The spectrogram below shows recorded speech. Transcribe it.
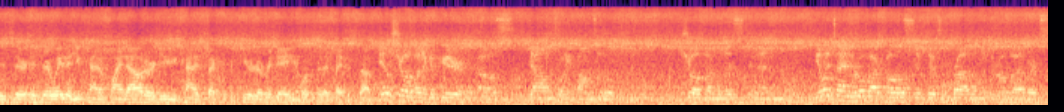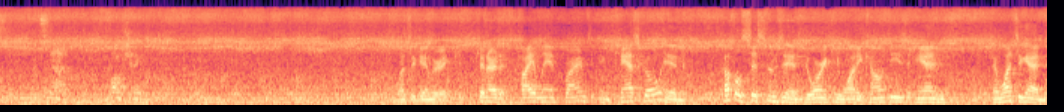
is there is there a way that you kind of find out, or do you kind of check the computer every day and look for that type of stuff? It'll show up on the computer if the cow's down 20 pounds. It'll show up on the list, and then the only time the robot calls if there's a problem with the robot where it's it's not functioning. Once again, we're at Kinnard Highland Farms in Casco in a couple systems in Door and Kewaunee counties, and and once again,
